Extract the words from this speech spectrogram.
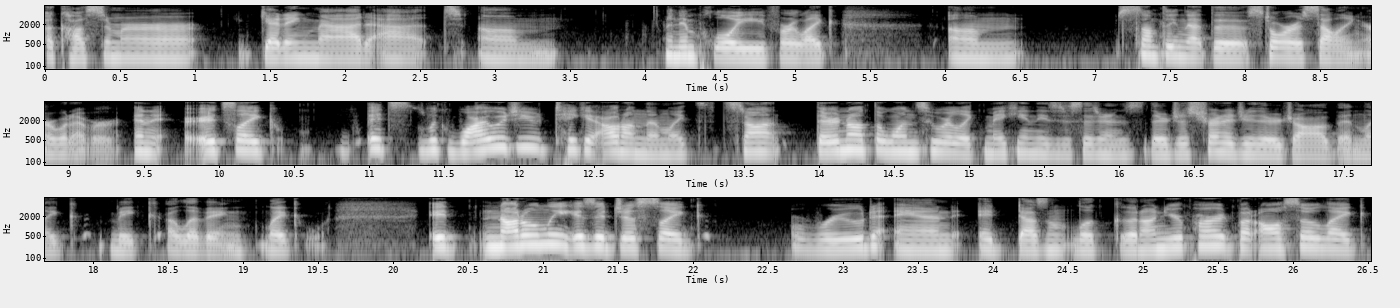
a customer getting mad at um an employee for like um something that the store is selling or whatever. And it's like it's like why would you take it out on them? Like it's not they're not the ones who are like making these decisions. They're just trying to do their job and like make a living. Like it not only is it just like rude and it doesn't look good on your part, but also like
